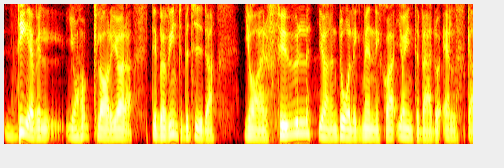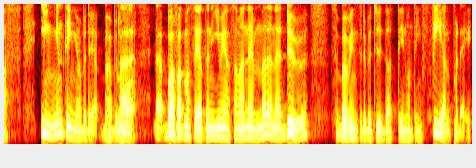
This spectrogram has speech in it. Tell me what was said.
det vill jag klargöra. Det behöver inte betyda jag är ful, jag är en dålig människa, jag är inte värd att älskas. Ingenting över det behöver det Nej. vara. Bara för att man säger att den gemensamma nämnaren är du, så behöver inte det betyda att det är någonting fel på dig.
